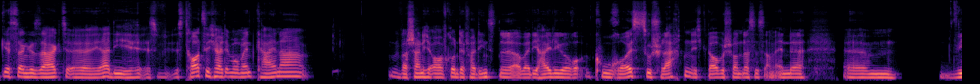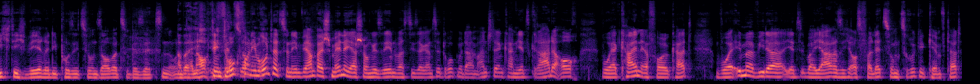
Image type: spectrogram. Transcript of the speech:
gestern gesagt, äh, ja, die, es, es traut sich halt im Moment keiner, wahrscheinlich auch aufgrund der Verdienste, aber die heilige Kuh Reus zu schlachten. Ich glaube schon, dass es am Ende ähm, wichtig wäre, die Position sauber zu besetzen und aber dann ich, auch den Druck von ihm runterzunehmen. Wir haben bei Schmelle ja schon gesehen, was dieser ganze Druck mit einem anstellen kann. Jetzt gerade auch, wo er keinen Erfolg hat, wo er immer wieder jetzt über Jahre sich aus Verletzungen zurückgekämpft hat.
